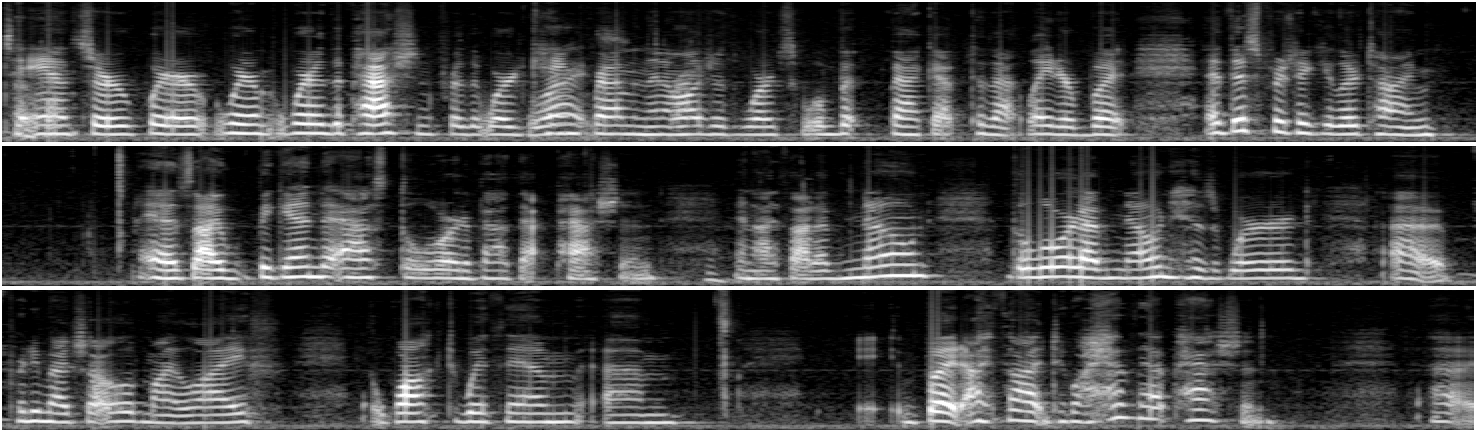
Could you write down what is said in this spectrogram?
to Okay. answer where where where the passion for the Word came Right, from and the knowledge right. of the Word. So we'll back up to that later. But at this particular time, as I began to ask the Lord about that passion, and I thought, I've known the Lord, I've known His Word uh, pretty much all of my life, walked with Him, um, but I thought, do I have that passion? Uh,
